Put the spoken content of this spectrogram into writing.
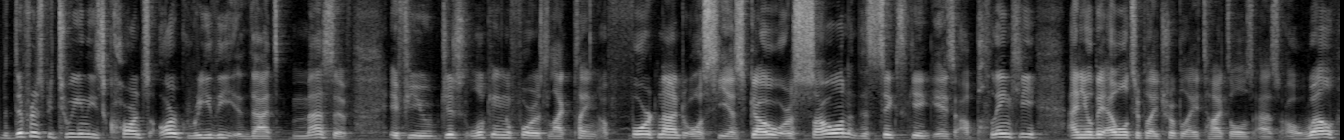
the difference between these cards aren't really that massive. If you're just looking for like playing a Fortnite or CSGO or so on, the 6 gig is a plenty and you'll be able to play AAA titles as well.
